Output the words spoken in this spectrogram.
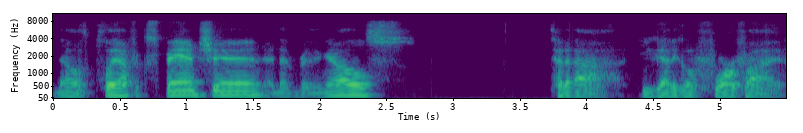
Now with playoff expansion and everything else, ta da, you got to go four or five.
